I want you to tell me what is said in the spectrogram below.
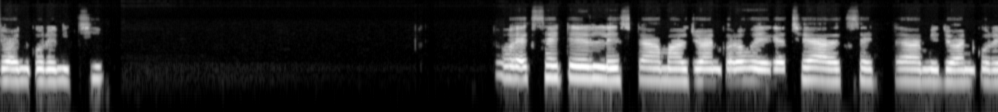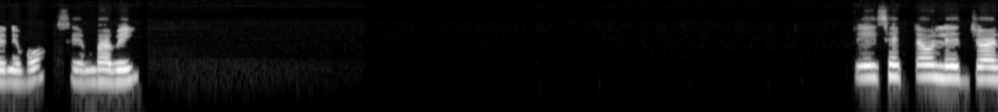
জয়েন করে নিচ্ছি। তো এক সাইডের লেসটা আমার জয়েন করা হয়ে গেছে, আর এক সাইডটা আমি জয়েন করে নেব সেম এই সাইডটাও লেস জয়েন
